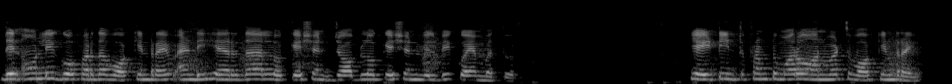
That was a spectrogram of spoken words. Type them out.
then only go for the walk-in drive and here the location job location will be coimbatore. 18th from tomorrow onwards walk-in drive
